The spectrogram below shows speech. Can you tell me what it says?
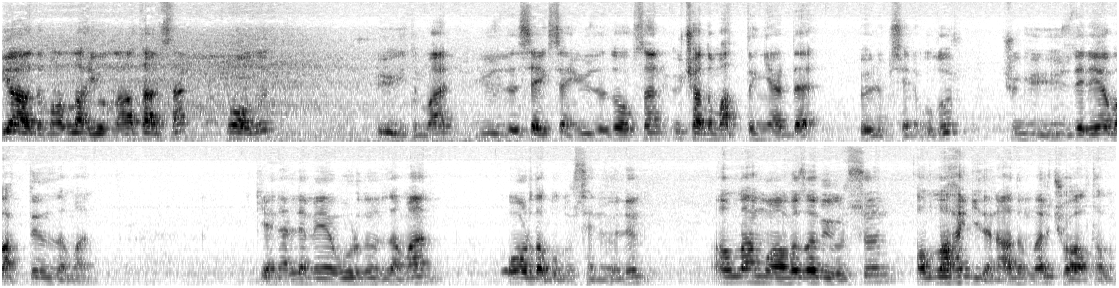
bir adım Allah yoluna atarsan ne olur? Büyük ihtimal yüzde seksen, yüzde doksan üç adım attığın yerde ölüm seni bulur. Çünkü yüzdeliğe baktığın zaman, genellemeye vurduğun zaman orada bulur seni ölüm. Allah muhafaza buyursun. Allah'a giden adımları çoğaltalım.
